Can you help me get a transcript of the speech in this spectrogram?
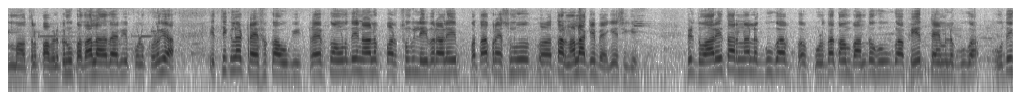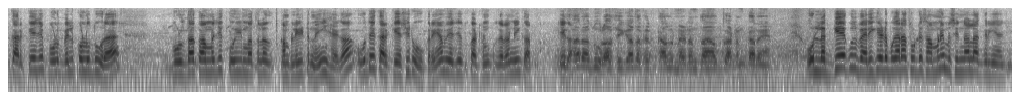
ਮਤਲਬ ਪਬਲਿਕ ਨੂੰ ਪਤਾ ਲੱਗਦਾ ਵੀ ਇਹ ਪੁਲ ਖੁੱਲ ਗਿਆ, ਇੱਥੇ ਕਿਲਾ ਟ੍ਰੈਫਿਕ ਆਊਗੀ। ਟ੍ਰੈਫਿਕ ਆਉਣ ਦੇ ਨਾਲ ਪਰਸੋਂ ਵੀ ਲੇਬਰ ਵਾਲੇ ਪਤਾ ਪ੍ਰੈਸ ਨੂੰ ਧਰਨਾ ਲਾ ਕੇ ਬਹਿ ਗਏ ਸੀਗੇ। ਫਿਰ ਦੁਬਾਰੇ ਧਰਨਾ ਲੱਗੂਗਾ ਪੁਲ ਦਾ ਕੰਮ ਬੰਦ ਹੋਊਗਾ, ਫਿਰ ਟਾਈਮ ਲੱਗੂਗਾ। ਉਹਦੇ ਕਰਕੇ ਜੇ ਪੁਲ ਬਿਲਕੁਲ ਅਧੂਰਾ ਹੈ ਪੁਲ ਦਾ ਕੰਮ ਜੇ ਕੋਈ ਮਤਲਬ ਕੰਪਲੀਟ ਨਹੀਂ ਹੈਗਾ ਉਹਦੇ ਕਰਕੇ ਅਸੀਂ ਰੋਕ ਰਹੇ ਹਾਂ ਵੀ ਅਜੇ ਉਦਘਾਟਨ ਵਗੈਰਾ ਨਹੀਂ ਕਰਨਾ। ਇਹ ਗੱਲ। ਸਾਰਾ ਅਧੂਰਾ ਸੀਗਾ ਤਾਂ ਫਿਰ ਕੱਲ ਮੈਡਮ ਤਾਂ ਉਦਘਾਟਨ ਕਰ ਰਹੇ ਆ। ਉਹ ਲੱਗੇ ਕੁਝ ਬੈਰੀਕੇਡ ਵਗੈਰਾ ਤੁਹਾਡੇ ਸਾਹਮਣੇ ਮਸ਼ੀਨਾਂ ਲੱਗ ਰਹੀਆਂ ਜੀ।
